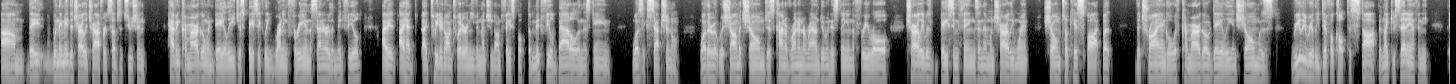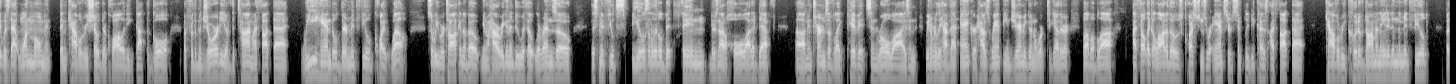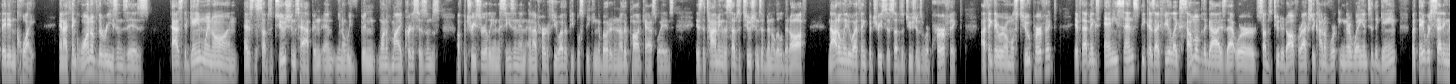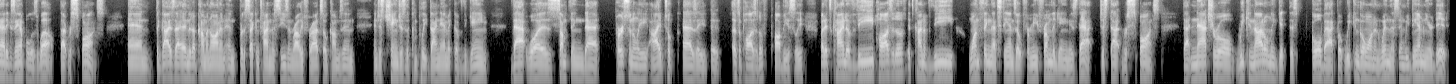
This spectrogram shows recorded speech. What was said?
Um, they when they made the Charlie Trafford substitution, having Camargo and Daly just basically running free in the center of the midfield. I I had I tweeted on Twitter and even mentioned on Facebook the midfield battle in this game was exceptional. Whether it was Shamit Shome just kind of running around doing his thing in the free roll, Charlie was basing things, and then when Charlie went, Shome took his spot. But the triangle with Camargo, Daly, and Shome was really really difficult to stop. And like you said, Anthony, it was that one moment. Then Cavalry showed their quality, got the goal. But for the majority of the time, I thought that we handled their midfield quite well. So we were talking about, you know, how are we going to do without Lorenzo? This midfield feels a little bit thin. There's not a whole lot of depth um, in terms of like pivots and roll wise, and we don't really have that anchor. How's Rampy and Jeremy going to work together? Blah blah blah. I felt like a lot of those questions were answered simply because I thought that Cavalry could have dominated in the midfield, but they didn't quite. And I think one of the reasons is as the game went on, as the substitutions happened, and you know, we've been one of my criticisms of Patrice early in the season, and, and I've heard a few other people speaking about it in other podcast waves, is the timing of the substitutions have been a little bit off. Not only do I think Patrice's substitutions were perfect, I think they were almost too perfect if that makes any sense, because I feel like some of the guys that were substituted off were actually kind of working their way into the game, but they were setting that example as well, that response. And the guys that ended up coming on, and, and for the second time this season, Riley Ferrazzo comes in and just changes the complete dynamic of the game. That was something that personally I took as a, a as a positive, obviously, but it's kind of the positive. It's kind of the one thing that stands out for me from the game is that just that response, that natural, we can not only get this goal back, but we can go on and win this. And we damn near did.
